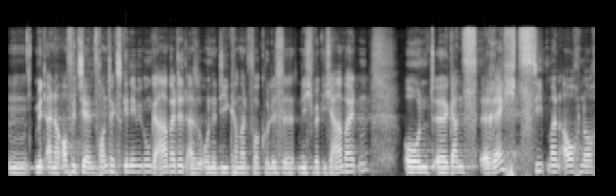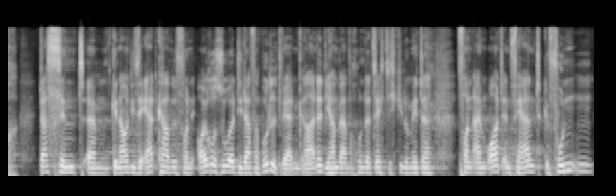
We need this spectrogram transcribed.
mit einer offiziellen Frontex-Genehmigung gearbeitet, also ohne die kann man vor Kulisse nicht wirklich arbeiten. Und äh, ganz rechts sieht man auch noch das sind ähm, genau diese Erdkabel von Eurosur, die da verbuddelt werden gerade. Die haben wir einfach 160 Kilometer von einem Ort entfernt gefunden,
